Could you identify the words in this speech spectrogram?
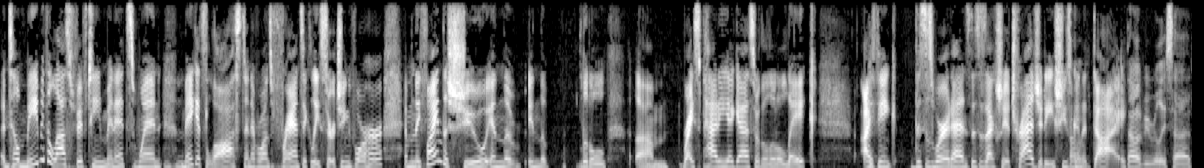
until maybe the last 15 minutes when May gets lost and everyone's frantically searching for her. And when they find the shoe in the in the little um, rice paddy, I guess, or the little lake. I think this is where it ends. This is actually a tragedy. She's oh. going to die. That would be really sad.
